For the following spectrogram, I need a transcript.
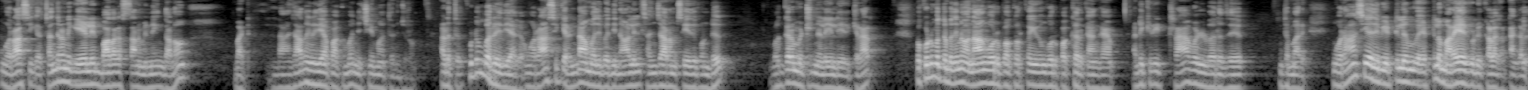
உங்கள் ராசிக்கு சந்திரனுக்கு ஏழில் பாதகஸ்தானம் என்ன இருந்தாலும் பட் நான் ஜாதக ரீதியாக பார்க்கும்போது நிச்சயமாக தெரிஞ்சிடும் அடுத்து குடும்ப ரீதியாக உங்கள் ராசிக்கு ரெண்டாம் அதிபதி நாளில் சஞ்சாரம் செய்து கொண்டு வக்கரமற்ற நிலையில் இருக்கிறார். இப்போ குடும்பத்தை பார்த்திங்கன்னா நாங்கள் ஒரு பக்கம் இருக்கோம் இவங்க ஒரு பக்கம் இருக்காங்க. அடிக்கடி ட்ராவல் வருது இந்த மாதிரி. உங்கள் ராசி அதிபதி எட்டிலும் எட்டில் மறையக்கூடிய காலகட்டங்கள்.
